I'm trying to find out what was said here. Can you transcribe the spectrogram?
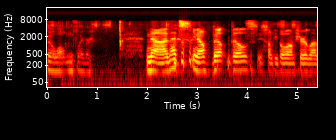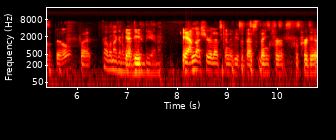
Bill Walton flavor. No, that's you know, Bill. Bill's. Some people, I'm sure, love Bill, but Probably not going to Yeah, work he- in Indiana. yeah, I'm not sure that's going to be the best thing for for Purdue.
